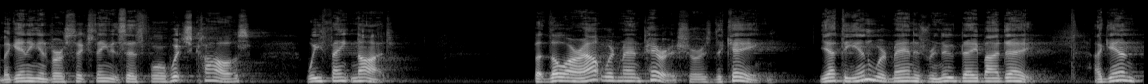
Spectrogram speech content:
beginning in verse 16, it says, For which cause we faint not, but though our outward man perish or is decaying, yet the inward man is renewed day by day. Again,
